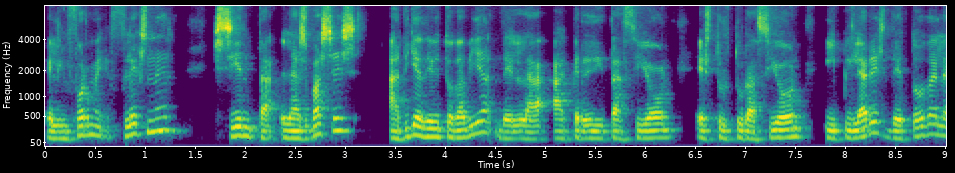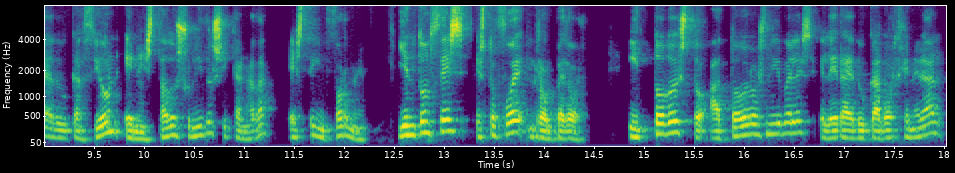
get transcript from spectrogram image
El informe Flexner sienta las bases a día de hoy todavía de la acreditación, estructuración y pilares de toda la educación en Estados Unidos y Canadá, este informe. Y entonces esto fue rompedor. Y todo esto a todos los niveles, él era educador general,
